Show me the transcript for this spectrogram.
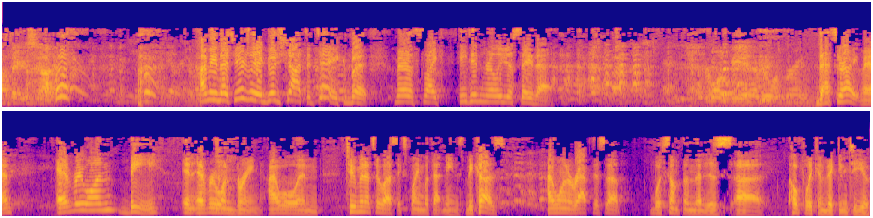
I'll take a shot. I mean, that's usually a good shot to take, but Meredith's like, he didn't really just say that. Everyone be and everyone bring. That's right, man. Everyone be and everyone bring. I will in two minutes or less explain what that means because I want to wrap this up with something that is uh, hopefully convicting to you.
